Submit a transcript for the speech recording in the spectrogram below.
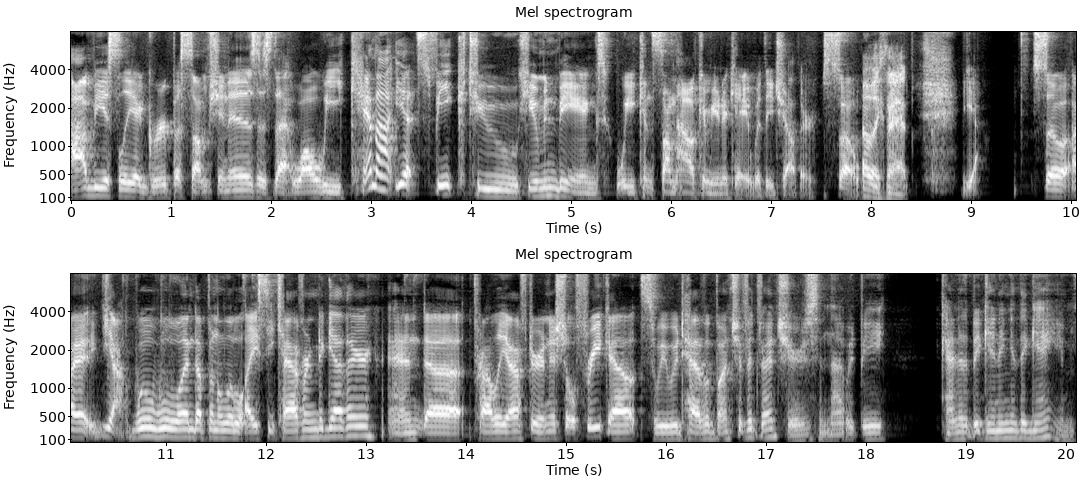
obviously a group assumption is is that while we cannot yet speak to human beings we can somehow communicate with each other. So I like that. So i yeah we'll we'll end up in a little icy cavern together and uh probably after initial freakouts we would have a bunch of adventures and that would be kind of the beginning of the game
